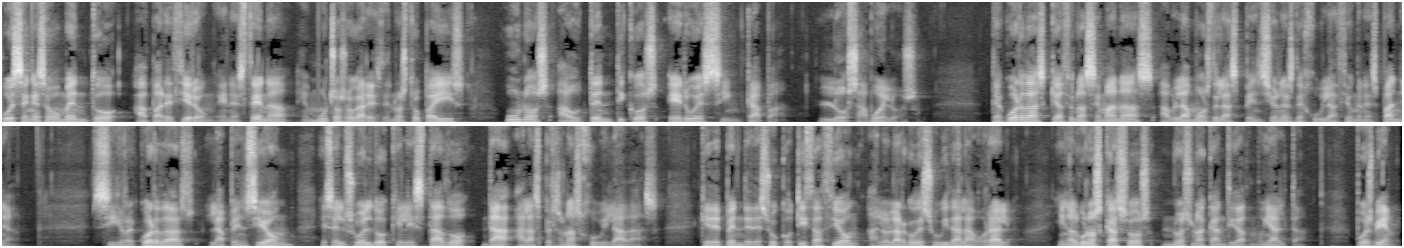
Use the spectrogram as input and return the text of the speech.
Pues en ese momento aparecieron en escena, en muchos hogares de nuestro país, unos auténticos héroes sin capa, los abuelos. ¿Te acuerdas que hace unas semanas hablamos de las pensiones de jubilación en España? Si recuerdas, la pensión es el sueldo que el Estado da a las personas jubiladas, que depende de su cotización a lo largo de su vida laboral, y en algunos casos no es una cantidad muy alta. Pues bien,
